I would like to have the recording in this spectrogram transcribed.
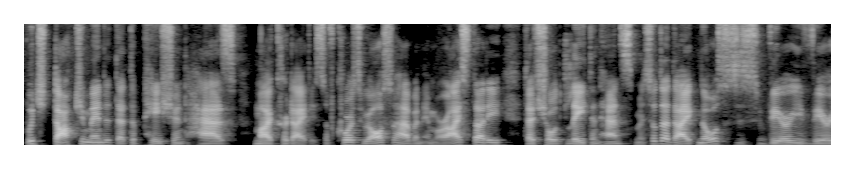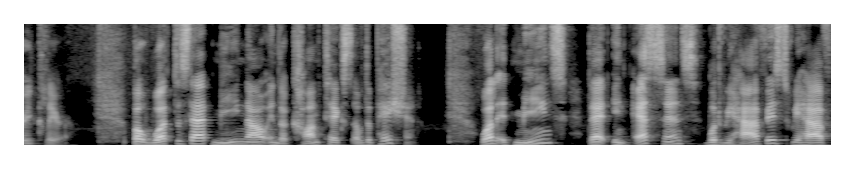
which documented that the patient has myocarditis. Of course, we also have an MRI study that showed late enhancement. So the diagnosis is very, very clear. But what does that mean now in the context of the patient? Well, it means that in essence, what we have is we have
